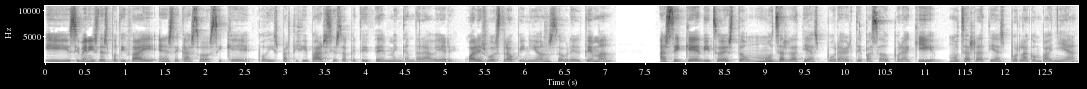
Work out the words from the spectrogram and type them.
Y si venís de Spotify, en este caso sí que podéis participar si os apetece, me encantará ver cuál es vuestra opinión sobre el tema. Así que dicho esto, muchas gracias por haberte pasado por aquí, muchas gracias por la compañía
